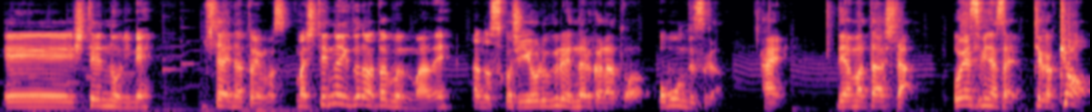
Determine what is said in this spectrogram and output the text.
えー四天王にね、行きたいなと思います。まあ、四天王行くのは多分まあね、あの、少し夜ぐらいになるかなとは思うんですが。はい。ではまた明日、おやすみなさい。てか今日、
